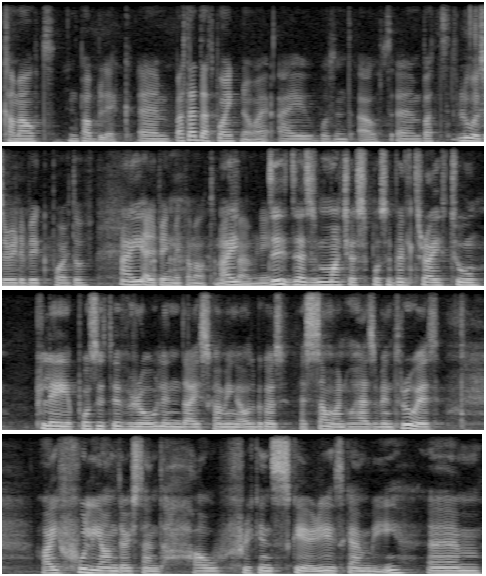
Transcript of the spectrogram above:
come out in public. Um, but at that point, no, I, I wasn't out. Um, but Lou was a really big part of I- helping me come out to my I family. did as much as possible try to play a positive role in Dice coming out because, as someone who has been through it, I fully understand how freaking scary it can be. Um,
